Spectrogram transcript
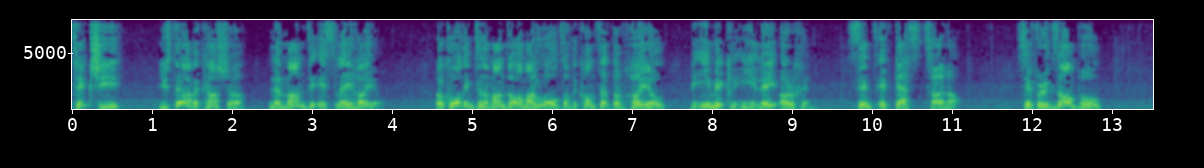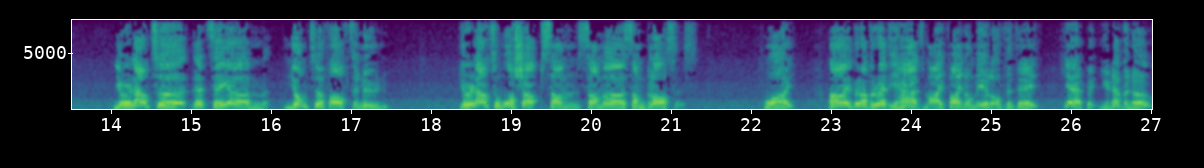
Tikshi, you still have a kasha, leman de isle hoyel. According to the Manda Omar who holds of the concept of hoyel, since if guests turn up. So for example, you're allowed to, let's say, um, Yom Tov afternoon, you're allowed to wash up some, some, uh, some glasses. Why? I, but I've already had my final meal of the day. Yeah, but you never know.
